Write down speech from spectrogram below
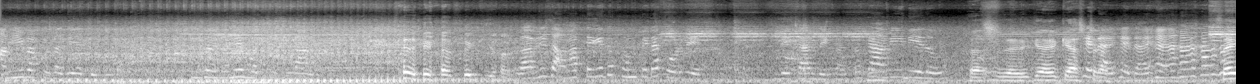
আমি এবার কোথা দিয়ে দেবো? কিন্তু ওই জন্যই বলছিস না না। কি হবে ভাবছিস আমার থেকে তো ফোন পেটা করবে। বেকার বেকার তোকে আমি দিয়ে দেবো। ক্যাশটা সেটাই সেটাই। সেই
